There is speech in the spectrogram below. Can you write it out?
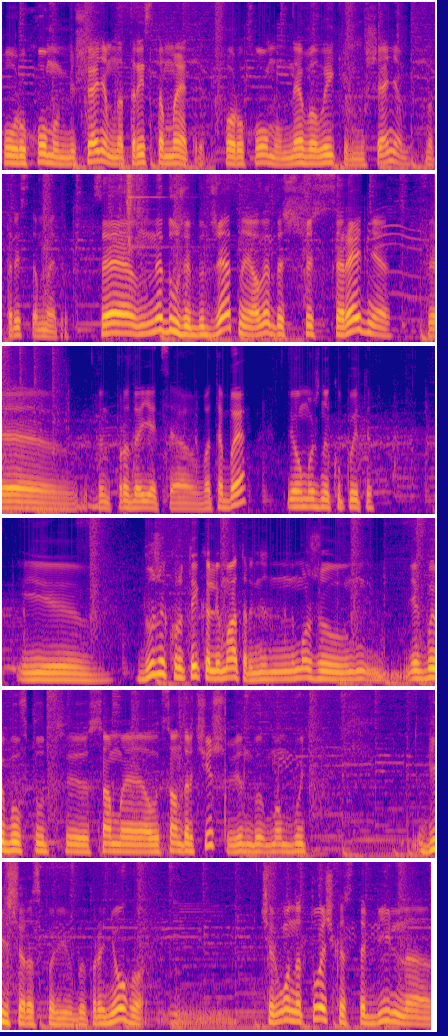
по рухомим мішеням на 300 метрів. По рухомим невеликим мішеням на 300 метрів. Це не дуже бюджетний, але десь щось середнє. Це він продається в АТБ, його можна купити. І дуже крутий каліматор. Не, можу. Якби був тут е, саме Олександр Чіш, він би, мабуть, більше розповів би про нього. Червона точка стабільна,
